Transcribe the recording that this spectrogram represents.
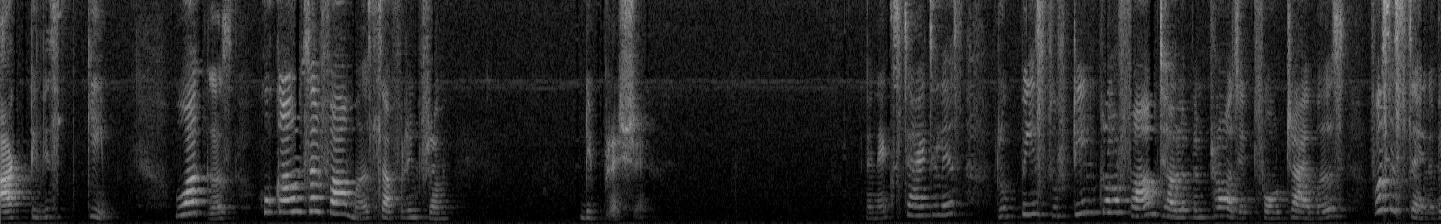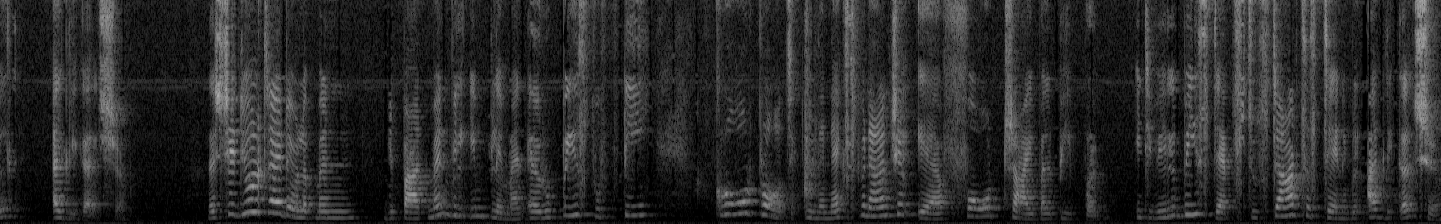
activist scheme. Workers who counsel farmers suffering from depression. The next title is Rupees 15 crore farm development project for tribals for sustainable agriculture. The scheduled tribe development department will implement a rupees 50 crore project in the next financial year for tribal people. It will be steps to start sustainable agriculture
